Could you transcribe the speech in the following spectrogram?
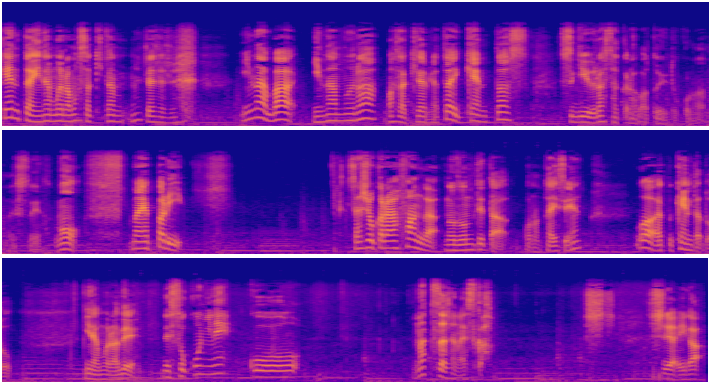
ケンタ、稲村正北、ん違う違う違う。稲葉、稲村正北宮対、ケンタ、杉浦桜庭というところなんですけども、まあやっぱり、最初からファンが望んでたこの対戦は、やっぱケンタと稲村で、で、そこにね、こう、なってたじゃないですか。試合が。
